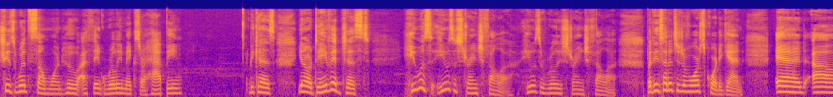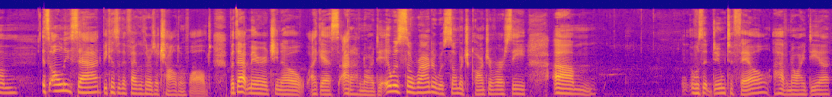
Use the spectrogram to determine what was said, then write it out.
She's with someone who I think really makes her happy. Because, you know, David just he was he was a strange fella. He was a really strange fella, but he's headed to divorce court again, and um, it's only sad because of the fact that there's a child involved. But that marriage, you know, I guess I don't have no idea. It was surrounded with so much controversy. Um, was it doomed to fail? I have no idea.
